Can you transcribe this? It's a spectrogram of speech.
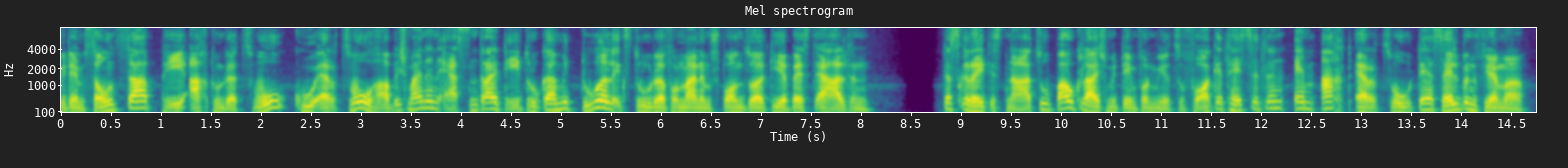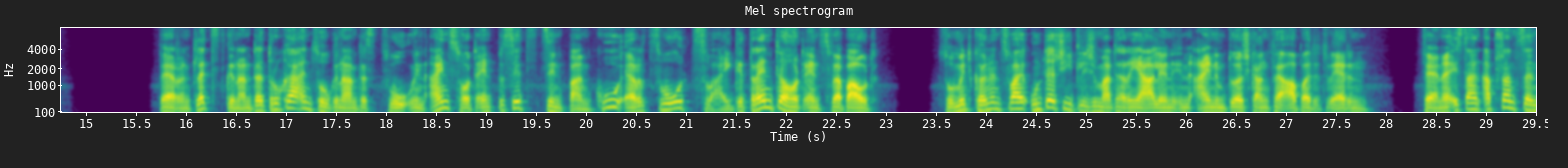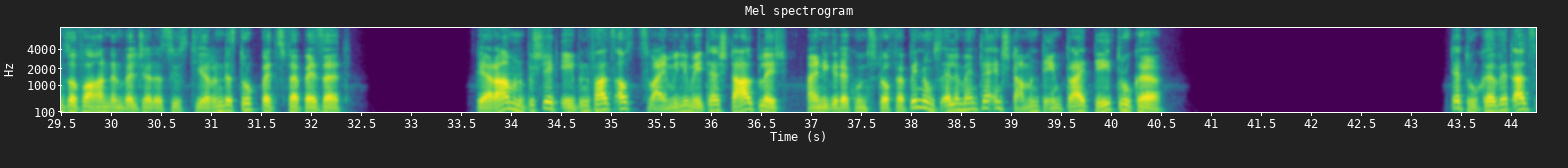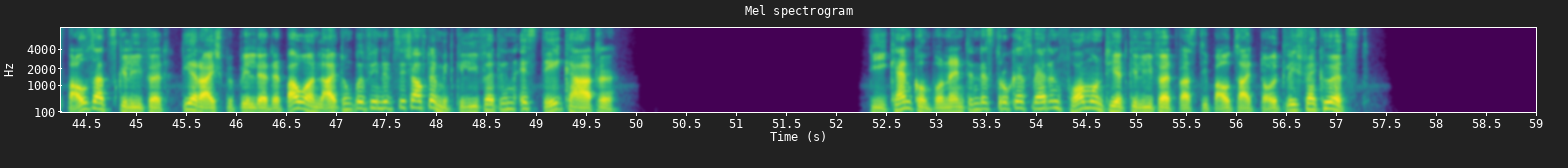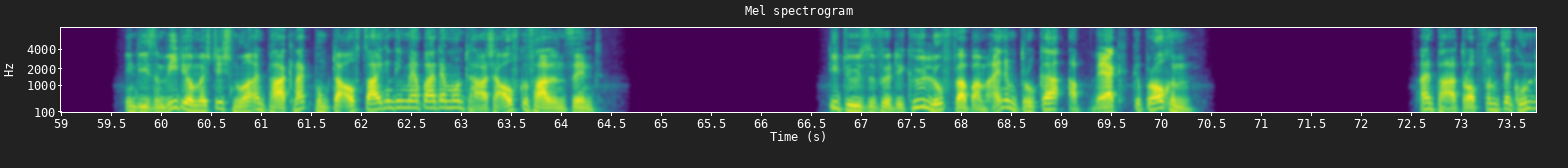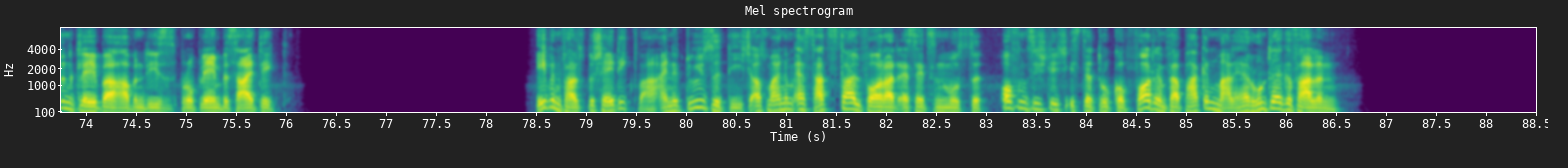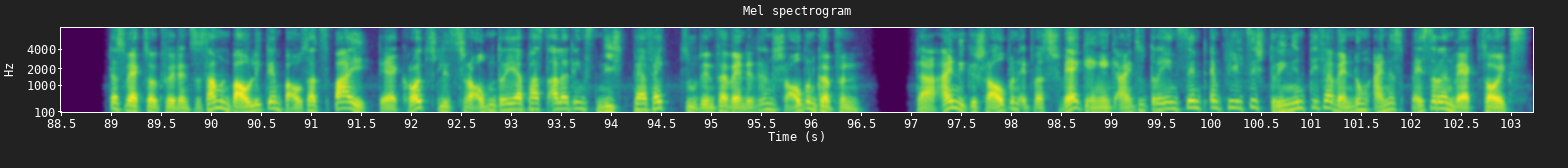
Mit dem Zonestar P802 QR2 habe ich meinen ersten 3D-Drucker mit Dual Extruder von meinem Sponsor Gearbest erhalten. Das Gerät ist nahezu baugleich mit dem von mir zuvor getesteten M8R2 derselben Firma. Während letztgenannter Drucker ein sogenanntes 2 in 1 Hotend besitzt, sind beim QR2 zwei getrennte Hotends verbaut. Somit können zwei unterschiedliche Materialien in einem Durchgang verarbeitet werden Ferner ist ein Abstandssensor vorhanden, welcher das Justieren des Druckbetts verbessert. Der Rahmen besteht ebenfalls aus 2mm Stahlblech, einige der Kunststoffverbindungselemente entstammen dem 3D-Drucker. Der Drucker wird als Bausatz geliefert, die reich bebilderte Bauanleitung befindet sich auf der mitgelieferten SD-Karte. Die Kernkomponenten des Druckers werden vormontiert geliefert, was die Bauzeit deutlich verkürzt in diesem Video möchte ich nur ein paar Knackpunkte aufzeigen, die mir bei der Montage aufgefallen sind. Die Düse für die Kühlluft war bei meinem Drucker ab Werk gebrochen. Ein paar Tropfen Sekundenkleber haben dieses Problem beseitigt. Ebenfalls beschädigt war eine Düse, die ich aus meinem Ersatzteilvorrat ersetzen musste, offensichtlich ist der Druckkopf vor dem Verpacken mal heruntergefallen das Werkzeug für den Zusammenbau liegt dem Bausatz bei, der Kreuzschlitzschraubendreher passt allerdings nicht perfekt zu den verwendeten Schraubenköpfen. Da einige Schrauben etwas schwergängig einzudrehen sind, empfiehlt sich dringend die Verwendung eines besseren Werkzeugs.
